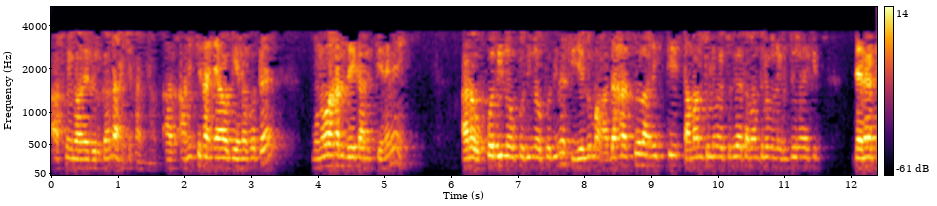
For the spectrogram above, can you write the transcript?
අස්මිමානය දුරු කරන්න අනිත්‍ය සංඥාව. අනිත්‍ය සංඥාව කියනකොට මොනවා හරි දෙයක අනිත්‍ය නෙමෙයි. අර උපදින උපදින උපදින සියලුම අදහස් වල අනිත්‍ය Taman තුලම ඉපදලා Taman තුලම නිරුද්ධ දැනට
